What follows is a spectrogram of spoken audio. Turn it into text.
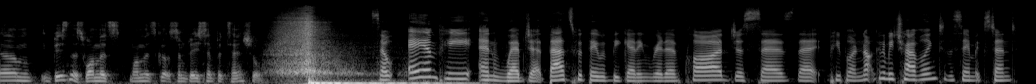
um, business, one that's one that's got some decent potential. So AMP and Webjet, that's what they would be getting rid of. Claude just says that people are not going to be traveling to the same extent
